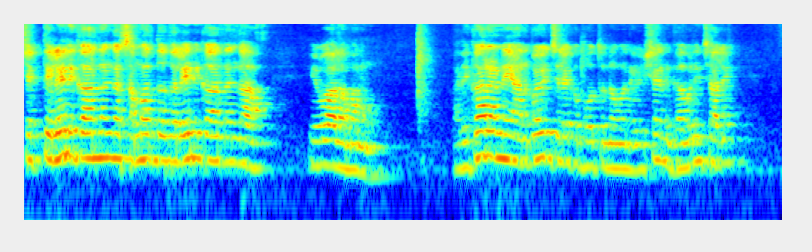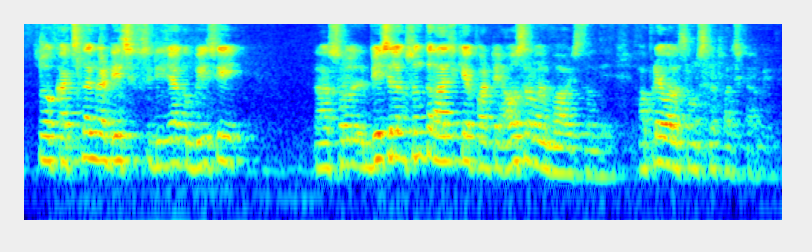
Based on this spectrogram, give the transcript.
శక్తి లేని కారణంగా సమర్థత లేని కారణంగా ఇవాళ మనం అధికారాన్ని అనుభవించలేకపోతున్నాం అనే విషయాన్ని గమనించాలి. సో ఖచ్చితంగా డి సిక్స్ డిజాకు బీసీ బీసీలకు సొంత రాజకీయ పార్టీ అవసరమని భావిస్తుంది. అప్పుడే వాళ్ళ సమస్యల పరిష్కారం అయింది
